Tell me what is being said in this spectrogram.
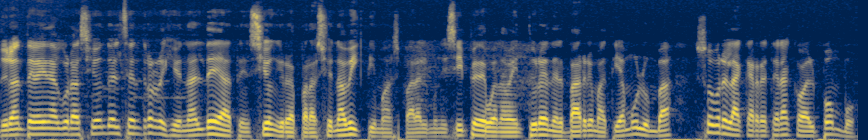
Durante la inauguración del Centro Regional de Atención y Reparación a Víctimas para el municipio de Buenaventura en el barrio Matías Mulumba, sobre la carretera Cabalpombo,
